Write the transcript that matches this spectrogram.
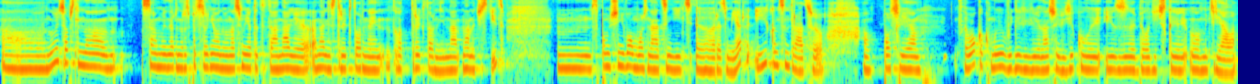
А, ну и, собственно, самый, наверное, распространенный у нас метод – это анализ, анализ траекторной, траекторной наночастиц. С помощью него можно оценить э, размер и концентрацию а, после того, как мы выделили наши визикулы из биологического э, материала.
